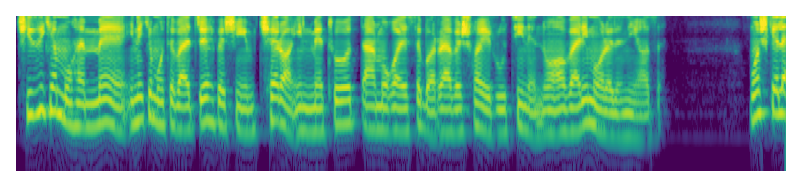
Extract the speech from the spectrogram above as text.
چیزی که مهمه اینه که متوجه بشیم چرا این متد در مقایسه با روش های روتین نوآوری مورد نیازه. مشکل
